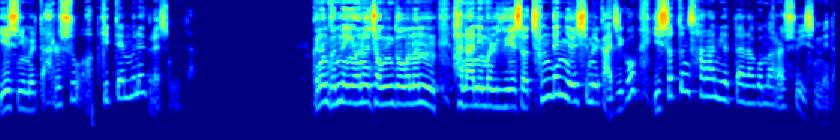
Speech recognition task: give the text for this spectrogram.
예수님을 따를 수 없기 때문에 그랬습니다. 그는 분명히 어느 정도는 하나님을 위해서 참된 열심을 가지고 있었던 사람이었다라고 말할 수 있습니다.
